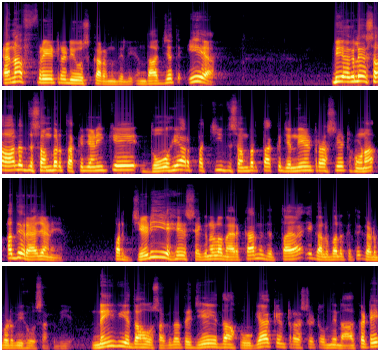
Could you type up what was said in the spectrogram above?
ਐਨਫ ਰੇਟ ਰਿਡਿਊਸ ਕਰਨ ਦੇ ਲਈ। ਅੰਦਾਜ਼ਿਤ ਇਹ ਆ ਵੀ ਅਗਲੇ ਸਾਲ ਦਸੰਬਰ ਤੱਕ ਜਾਨੀ ਕਿ 2025 ਦਸੰਬਰ ਤੱਕ ਜਿੰਨੇ ਇੰਟਰਸਟ ਰੇਟ ਹੋਣਾ, ਅੱਧੇ ਰਹਿ ਜਾਣੇ ਆ। ਪਰ ਜਿਹੜੀ ਇਹ ਸਿਗਨਲ ਅਮਰੀਕਾ ਨੇ ਦਿੱਤਾ ਆ, ਇਹ ਗੱਲਬਾਤ ਕਿਤੇ ਗੜਬੜ ਵੀ ਹੋ ਸਕਦੀ ਹੈ। ਨਹੀਂ ਵੀ ਇਦਾਂ ਹੋ ਸਕਦਾ ਤੇ ਜੇ ਇਦਾਂ ਹੋ ਗਿਆ ਕਿ ਇੰਟਰਸਟ ਰੇਟ ਉਹਦੇ ਨਾ ਘਟੇ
